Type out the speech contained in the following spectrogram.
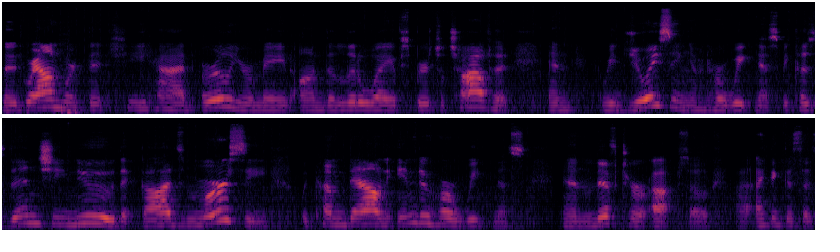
the groundwork that she had earlier made on the little way of spiritual childhood and rejoicing in her weakness because then she knew that God's mercy would come down into her weakness and lift her up. So uh, I think this is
